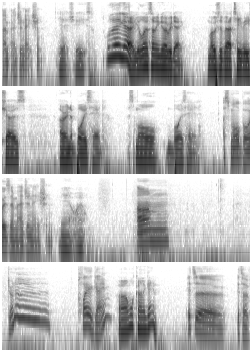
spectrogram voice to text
imagination. Yeah, jeez. Well, there you go. You learn something new every day. Most of our TV shows are in a boy's head, a small boy's head. A small boy's imagination. Yeah, wow. Um, do you wanna play a game? Um, what kind of game? It's a, it's a,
